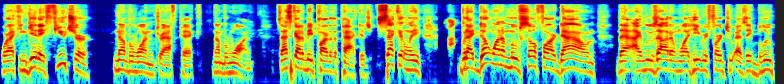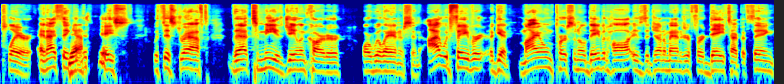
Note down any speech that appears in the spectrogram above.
where I can get a future number one draft pick, number one. So that's got to be part of the package. Secondly, but I don't want to move so far down that I lose out on what he referred to as a blue player. And I think yeah. in this case, with this draft, that to me is Jalen Carter or Will Anderson. I would favor, again, my own personal David Haugh is the general manager for a day type of thing.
